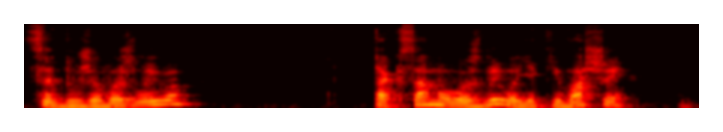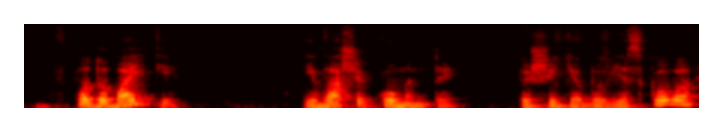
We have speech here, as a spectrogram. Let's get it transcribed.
Це дуже важливо. Так само важливо, як і ваші вподобайки і ваші коменти. Пишіть обов'язково.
